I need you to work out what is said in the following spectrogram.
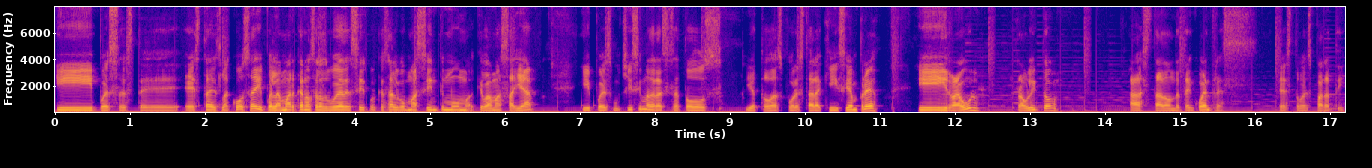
Y pues este, esta es la cosa y pues la marca no se las voy a decir porque es algo más íntimo que va más allá. Y pues muchísimas gracias a todos y a todas por estar aquí siempre. Y Raúl, Raulito, hasta donde te encuentres. Esto es para ti.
